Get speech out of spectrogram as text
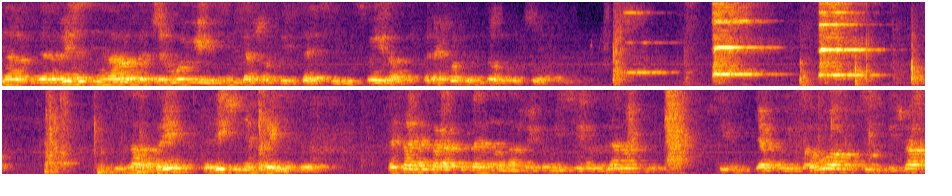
на- для винесення на розгляд чергової 86-ї сесії міської ради. Переходимо до голосування. За три рішення прийнято. Питання порядку денного нашої комісії розглянуті. Всім дякую за увагу. Всім пішла.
